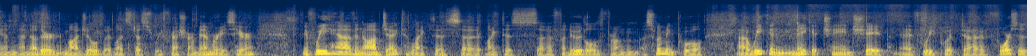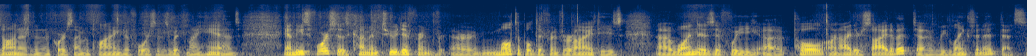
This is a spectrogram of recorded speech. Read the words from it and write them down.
in another module, but let's just refresh our memories here. If we have an object like this, uh, like this uh, fanoodle from a swimming pool, uh, we can make it change shape if we put uh, forces on it. And of course, I'm applying the forces with my hands. And these forces come in two different, or multiple different varieties. Uh, one is if we uh, pull on either side of it, we lengthen it. That's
